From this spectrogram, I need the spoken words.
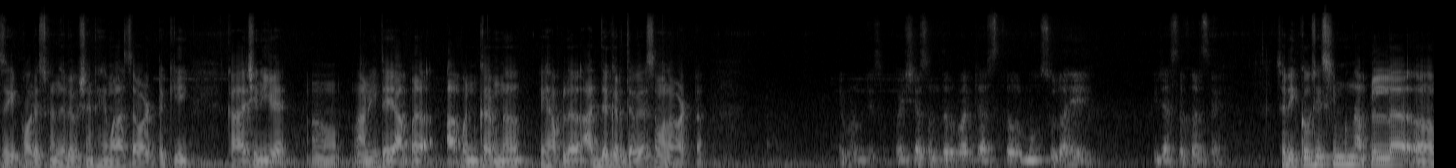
जे फॉरेस्ट कन्झर्वेशन हे मला असं वाटतं की काळाची नीड आहे. आणि ते आपण आपण करणं हे आपलं आद्य कर्तव्य असं मला वाटतं. म्हणजे पैशा संदर्भात जास्त महसूल आहे की जास्त खर्च आहे? सर इकोसिस्टममधून आपल्याला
